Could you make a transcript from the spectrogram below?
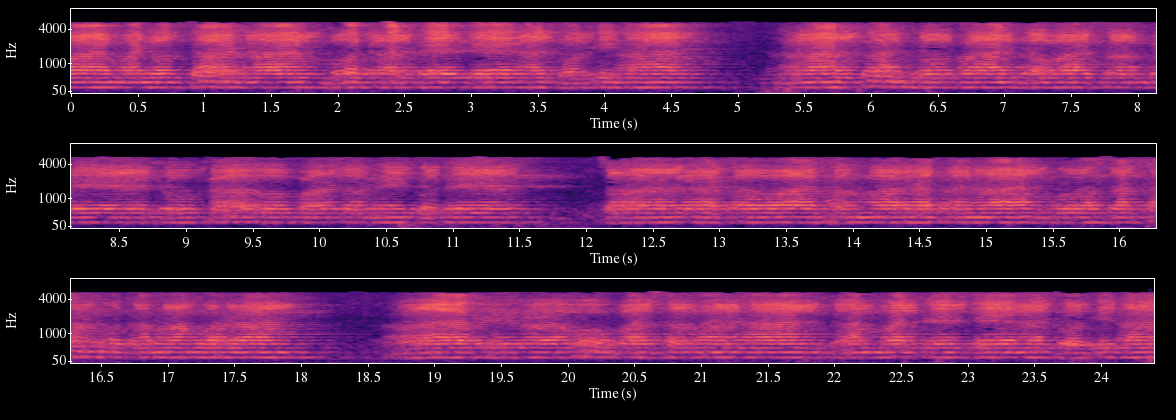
วามนุสานังพุทธเตเตนะโสตินานาสันตุปาตวะสัมเบทุกขาอุปัสสมิตุเตสากะตวะธรรมรัตนัง สัทธังพุทธมังวรังอาภิราหุปัสสมานังสัมปัตเตเตนะโสตินา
